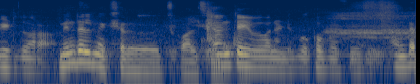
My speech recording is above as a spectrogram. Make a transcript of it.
వీటి ద్వారా? మినరల్ మిక్చర్ ఇచ్చుకోవాల్సి ఎంత ఇవ్వాలండి ఒక్క అంటే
